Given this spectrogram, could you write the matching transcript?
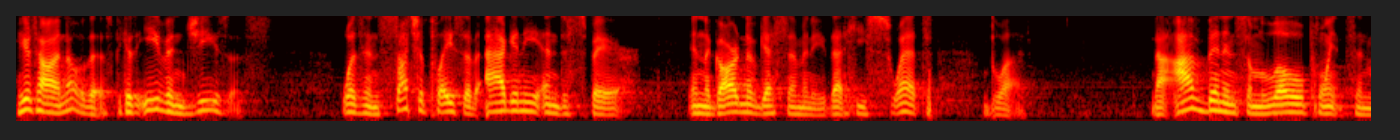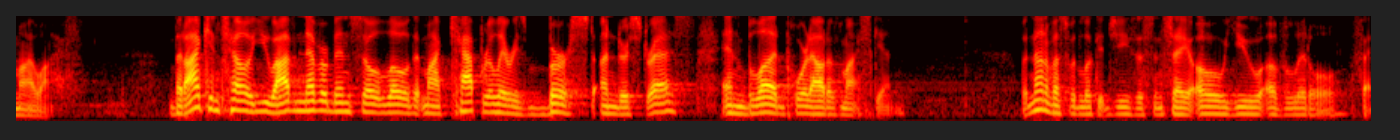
Here's how I know this because even Jesus was in such a place of agony and despair in the Garden of Gethsemane that he sweat blood. Now, I've been in some low points in my life, but I can tell you I've never been so low that my capillaries burst under stress and blood poured out of my skin. But none of us would look at Jesus and say, Oh, you of little faith.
